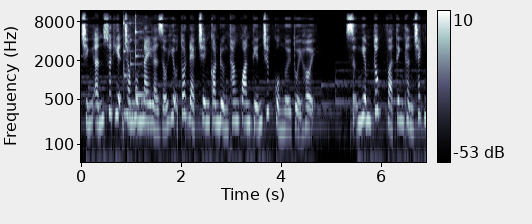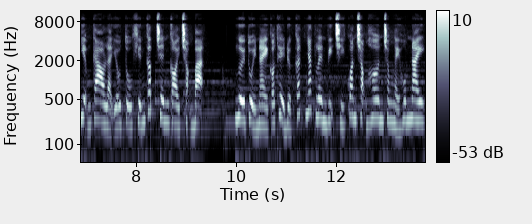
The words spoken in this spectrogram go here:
Chính ấn xuất hiện trong hôm nay là dấu hiệu tốt đẹp trên con đường thăng quan tiến chức của người tuổi hợi. Sự nghiêm túc và tinh thần trách nhiệm cao là yếu tố khiến cấp trên coi trọng bạn. Người tuổi này có thể được cất nhắc lên vị trí quan trọng hơn trong ngày hôm nay.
